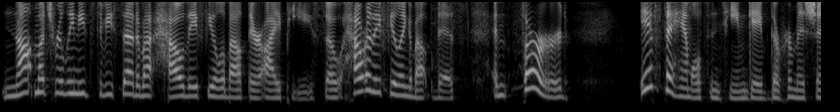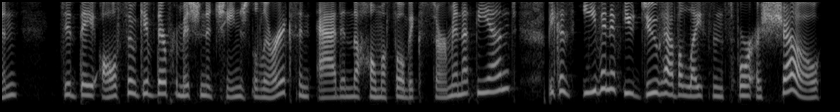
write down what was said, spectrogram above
Not much really needs to be said about how they feel about their IP. So, how are they feeling about this? And third, if the Hamilton team gave their permission, did they also give their permission to change the lyrics and add in the homophobic sermon at the end? Because even if you do have a license for a show,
